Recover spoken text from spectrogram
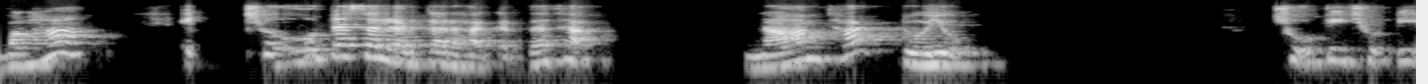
वहाँ एक छोटा सा लड़का रहा करता था। नाम था टोयो। छोटी छोटी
